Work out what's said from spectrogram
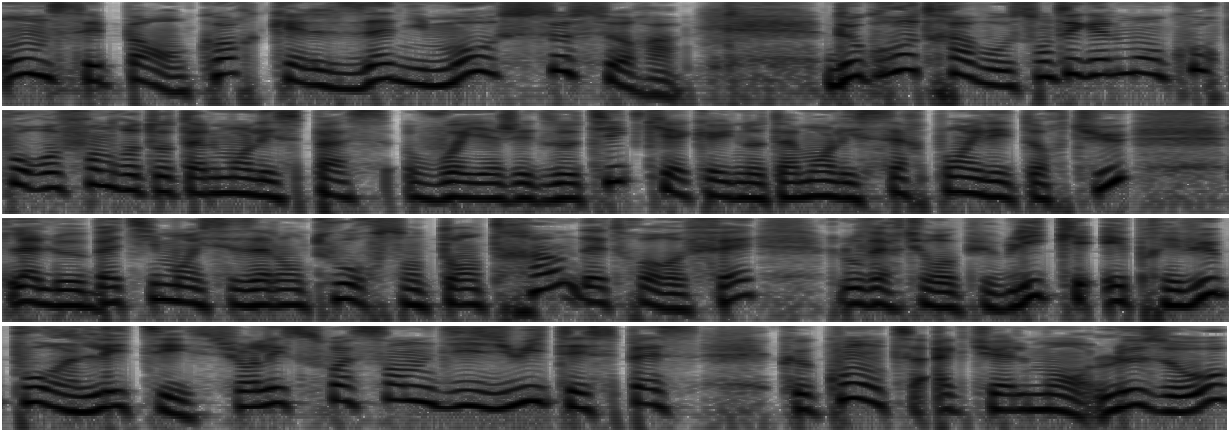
on ne sait pas encore quels animaux ce sera. De gros travaux sont également en cours pour refondre totalement l'espace Voyage Exotique qui accueille notamment les serpents et les tortues. Là, le bâtiment et ses alentours sont en train d'être refaits. L'ouverture au public est prévue pour l'été. Sur les 78 espèces que compte actuellement le zoo,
